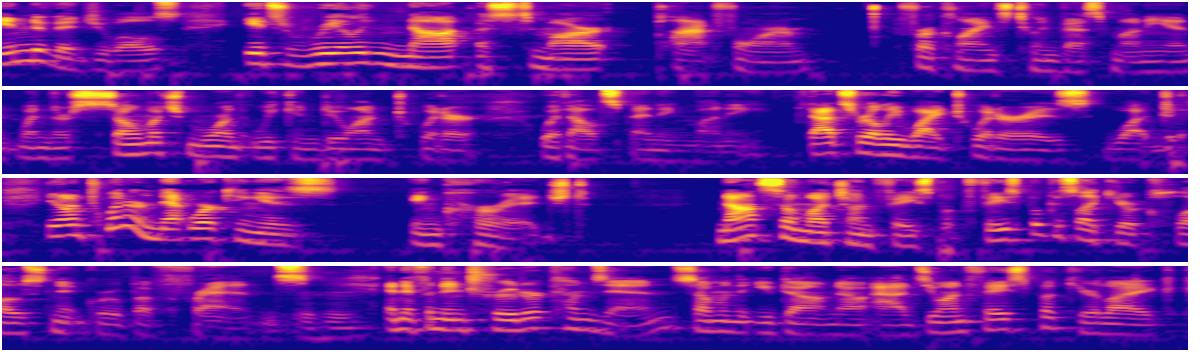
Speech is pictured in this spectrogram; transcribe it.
individuals it's really not a smart platform for clients to invest money in when there's so much more that we can do on Twitter without spending money. That's really why Twitter is what you know on Twitter networking is encouraged. Not so much on Facebook. Facebook is like your close knit group of friends. Mm-hmm. And if an intruder comes in, someone that you don't know adds you on Facebook, you're like,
